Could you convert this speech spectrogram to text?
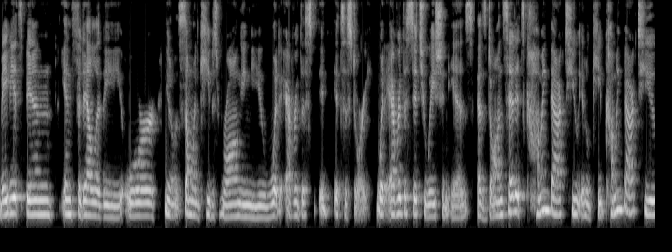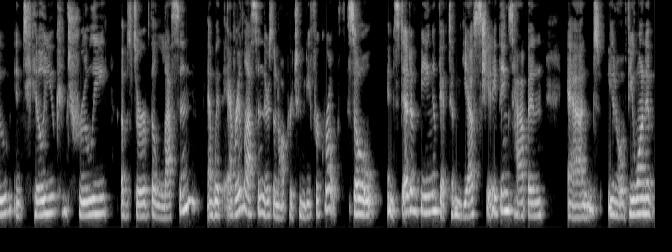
maybe it's been infidelity or, you know, someone keeps wronging you, whatever this, it, it's a story. Whatever the situation is, as Dawn said, it's coming back to you. It'll keep coming back to you until you can truly observe the lesson. And with every lesson, there's an opportunity for growth. So instead of being a victim, yes, shitty things happen and, you know, if you want to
